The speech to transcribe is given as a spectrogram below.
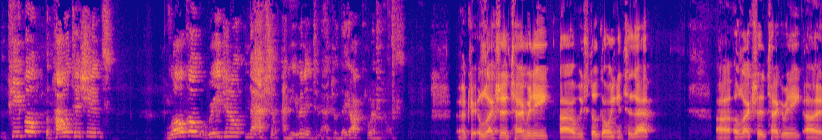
The people, the politicians, local, regional, national, and even international, they are criminals. Okay, election integrity. Uh, we're still going into that. Uh, election integrity uh,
